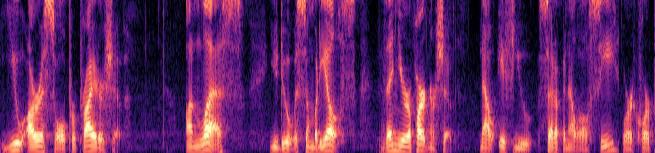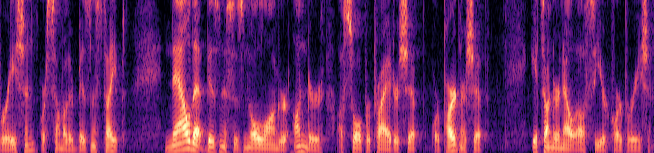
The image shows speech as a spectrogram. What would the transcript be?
you are a sole proprietorship. Unless you do it with somebody else, then you're a partnership. Now, if you set up an LLC or a corporation or some other business type, now that business is no longer under a sole proprietorship or partnership, it's under an LLC or corporation.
